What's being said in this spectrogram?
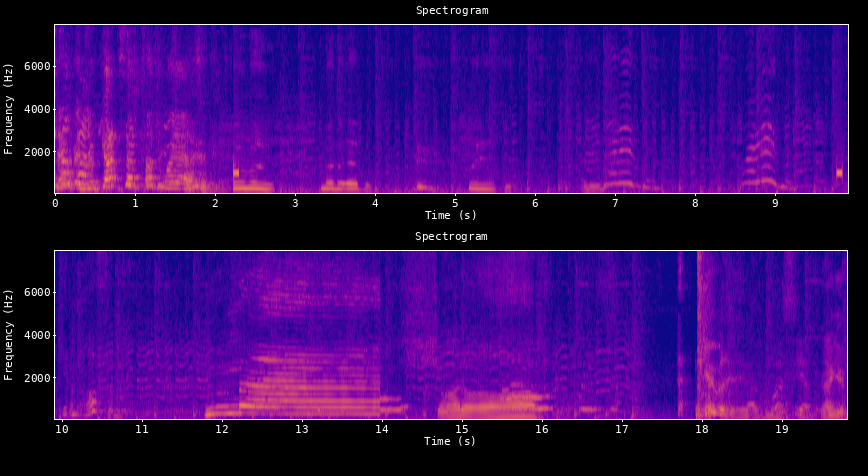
chipping. You got to stop touching my ass. Mother ever. What is it? I mean, what is it? What is it? Get him off of me. Man! Shut up. Oh, Bless him. Thank you.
